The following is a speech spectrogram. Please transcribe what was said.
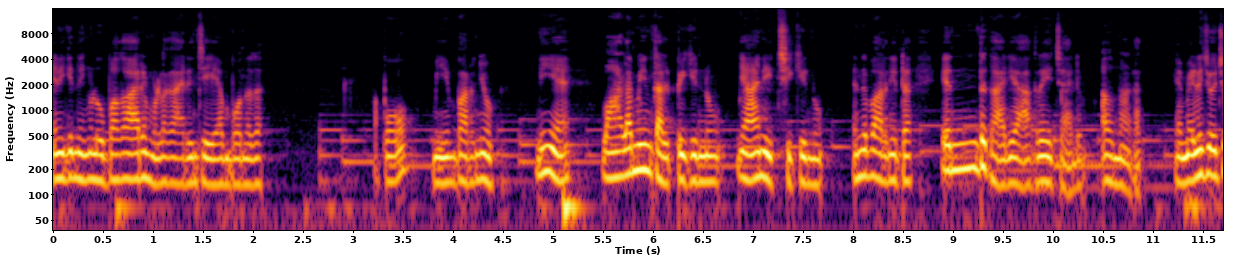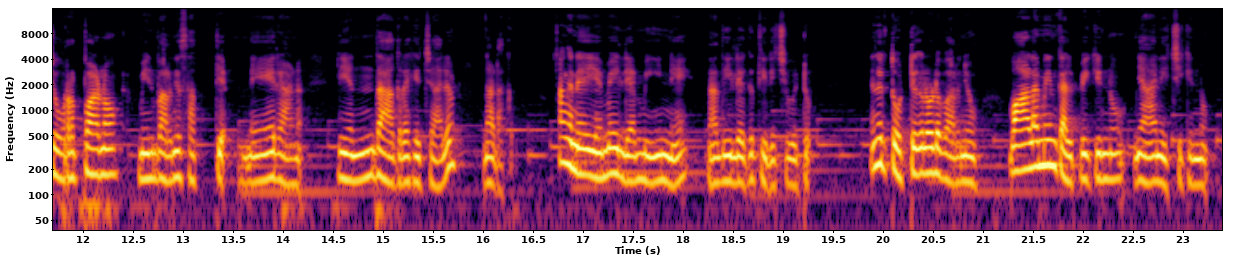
എനിക്ക് നിങ്ങൾ ഉപകാരമുള്ള കാര്യം ചെയ്യാൻ പോകുന്നത്? അപ്പോൾ മീൻ പറഞ്ഞു നീ വാളമീൻ കൽപ്പിക്കുന്നു ഞാൻ ഇച്ഛിക്കുന്നു. എന്ന് പറഞ്ഞിട്ട് എന്ത് കാര്യം ആഗ്രഹിച്ചാലും അത് നടക്കും. എം എൽ എ ചോദിച്ചു ഉറപ്പാണോ? മീൻ പറഞ്ഞു സത്യം നേരാണ്. നീ എന്താഗ്രഹിച്ചാലും നടക്കും. അങ്ങനെ എം എൽ എ മീനിനെ നദിയിലേക്ക് തിരിച്ചു വിട്ടു എന്നിട്ട് തൊട്ടികളോട് പറഞ്ഞു വാളമീൻ കൽപ്പിക്കുന്നു ഞാൻ ഇച്ഛിക്കുന്നു.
